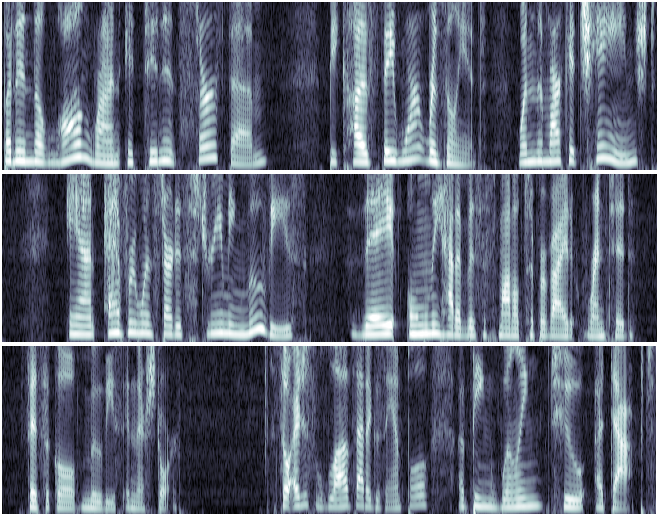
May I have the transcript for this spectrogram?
But in the long run, it didn't serve them because they weren't resilient when the market changed and everyone started streaming movies, they only had a business model to provide rented physical movies in their store. So I just love that example of being willing to adapt,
